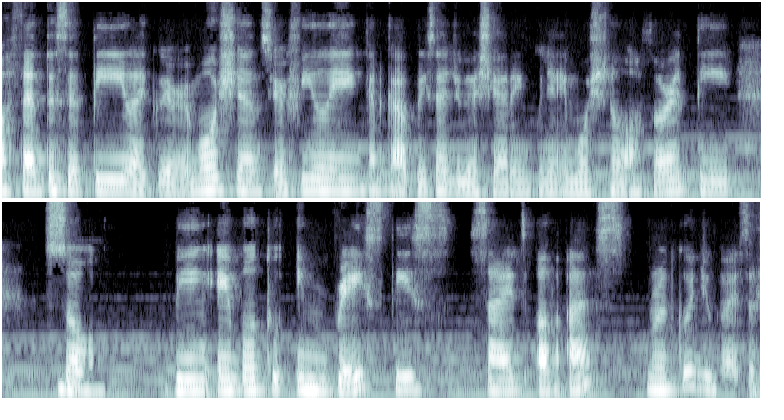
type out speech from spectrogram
authenticity, like your emotions, your feeling. Kan Kak Aprisa juga sharing punya emotional authority. So mm-hmm. Being able to embrace these sides of us, menurutku juga is a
